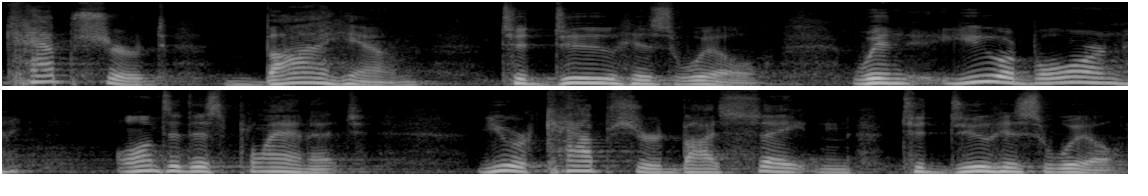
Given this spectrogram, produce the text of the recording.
captured by him to do his will. When you are born onto this planet, you are captured by Satan to do his will.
